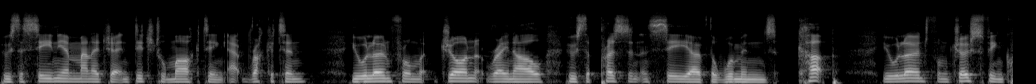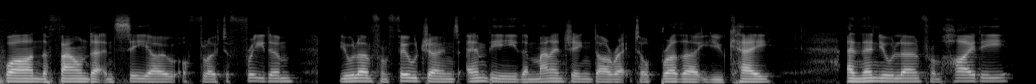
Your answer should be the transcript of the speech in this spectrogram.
who's the senior manager in digital marketing at Rakuten. You will learn from John Reyna, who's the president and CEO of the Women's Cup. You will learn from Josephine Kwan, the founder and CEO of Flow to Freedom. You will learn from Phil Jones, MBE, the managing director of Brother UK. And then you'll learn from Heidi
